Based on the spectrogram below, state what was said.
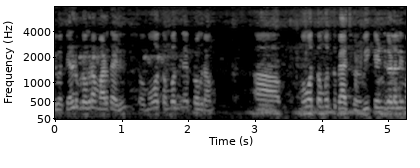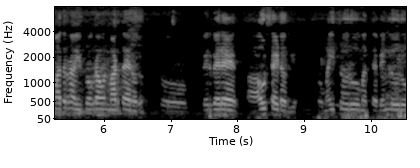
ಇವತ್ತೆರಡು ಪ್ರೋಗ್ರಾಮ್ ಮಾಡ್ತಾ ಇದ್ವಿ. ಸೊ ಮೂವತ್ತೊಂಬತ್ತನೇ ಪ್ರೋಗ್ರಾಮ್ ಮೂವತ್ತೊಂಬತ್ತು ಬ್ಯಾಚ್ಗಳು ವೀಕೆಂಡ್ಗಳಲ್ಲಿ ಮಾತ್ರ ನಾವು ಈ ಪ್ರೋಗ್ರಾಮ್ ಮಾಡ್ತಾ ಇರೋದು. ಸೊ ಬೇರೆ ಬೇರೆ ಔಟ್ಸೈಡ್ ಅವ್ರಿಗೆ. ಸೊ ಮೈಸೂರು ಮತ್ತೆ ಬೆಂಗಳೂರು.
